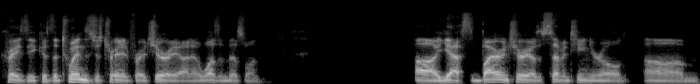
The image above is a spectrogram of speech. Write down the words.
crazy because the Twins just traded for a Chourio and it wasn't this one. Uh, yes, Byron Chourio is a 17 year old. Um,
